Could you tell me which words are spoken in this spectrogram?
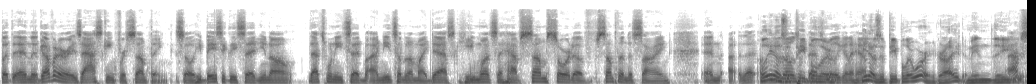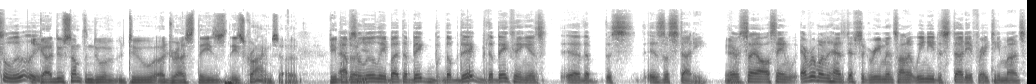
but and the governor is asking for something. So he basically said, you know, that's when he said, I need something on my desk. He wants to have some sort of something to sign. And uh, that, well, he knows, knows that people are really going to happen. He knows that people are worried, right? I mean, the, absolutely, you got to do something to to address these these crimes. Uh, People Absolutely, but the big the big the big thing is uh, the this is a study. Yeah. They're say, all saying everyone has disagreements on it. We need to study it for 18 months.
